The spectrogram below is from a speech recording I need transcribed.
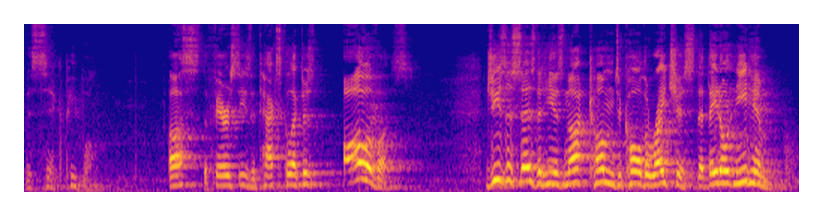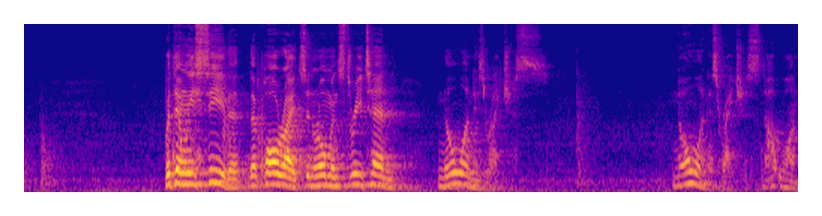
the sick people. Us, the Pharisees, the tax collectors, all of us. Jesus says that he has not come to call the righteous, that they don't need him. But then we see that, that Paul writes in Romans 3:10, no one is righteous. No one is righteous, not one.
